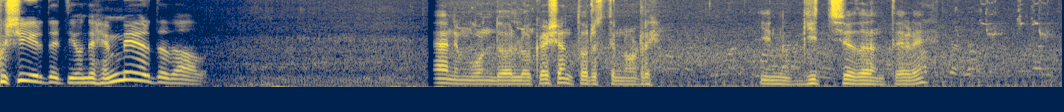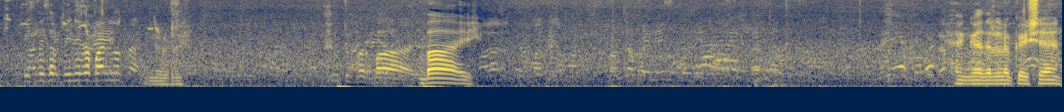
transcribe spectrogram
ಖುಷಿ ಇರ್ತೈತಿ, ಒಂದು ಹೆಮ್ಮೆ ಇರ್ತದ. ನಿಮ್ಗೊಂದು ಲೊಕೇಶನ್ ತೋರಿಸ್ತೀನಿ ನೋಡ್ರಿ. ಇನ್ನು ಗಿಚ್ಚದ ಅಂತೇಳಿ. ನೋಡ್ರಿ. ಬಾಯ್. ಹೆಂಗಾದ್ರೆ ಲೊಕೇಶನ್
